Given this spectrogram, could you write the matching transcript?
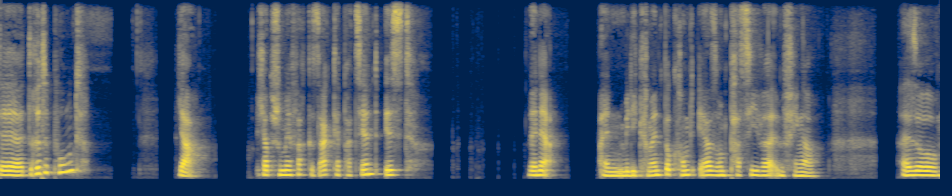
Der dritte Punkt. Ja, ich habe schon mehrfach gesagt, der Patient ist, wenn er ein Medikament bekommt, eher so ein passiver Empfänger. Also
